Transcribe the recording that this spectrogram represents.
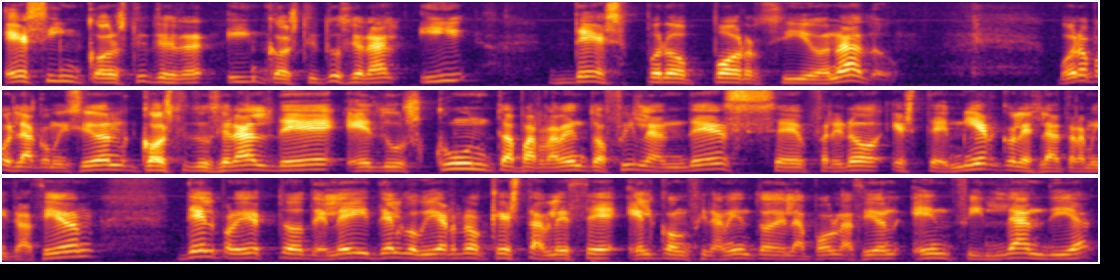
es inconstitu- inconstitucional y desproporcionado. Bueno, pues la Comisión Constitucional de Eduskunta, Parlamento finlandés, se frenó este miércoles la tramitación del proyecto de ley del gobierno que establece el confinamiento de la población en Finlandia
